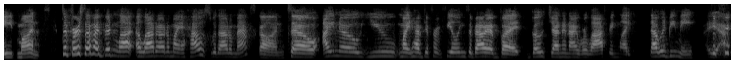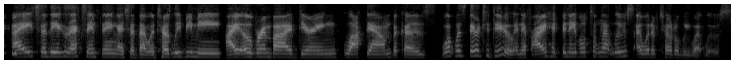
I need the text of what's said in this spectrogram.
eight months. It's the first time I've been allowed out of my house without a mask on. So I know you might have different feelings about it, but both Jen and I were laughing like, that would be me. Yeah, I said the exact same thing. I said that would totally be me. I over imbibed during lockdown because what was there to do? And if I had been able to let loose, I would have totally let loose.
